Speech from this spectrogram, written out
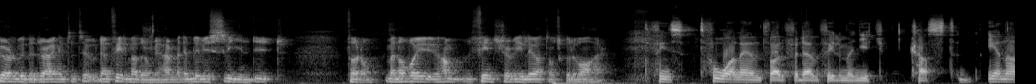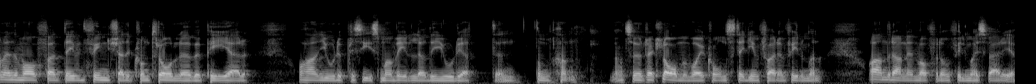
Girl with the Dragon Tattoo. Den filmade de ju här men det blev ju svindyrt för dem. Men de var ju, han, Fincher ville ju att de skulle vara här. Det finns två anledningar till varför den filmen gick kast. En anledning var för att David Finch hade kontroll över PR och han gjorde precis som han ville och det gjorde att den, de, han, alltså reklamen var ju konstig inför den filmen. Och andra anledningen var för de filmade i Sverige.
